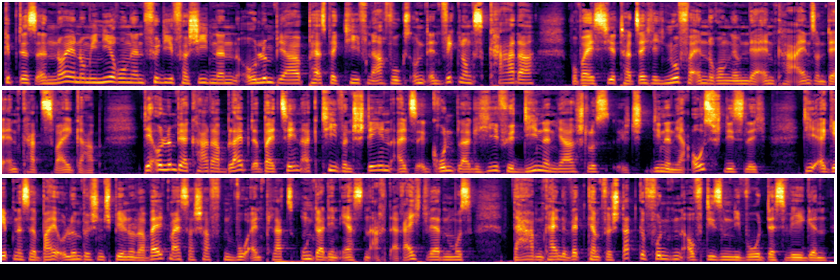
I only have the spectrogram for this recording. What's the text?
gibt es äh, neue Nominierungen für die verschiedenen Olympia-Perspektiv-, Nachwuchs- und Entwicklungskader, wobei es hier tatsächlich nur Veränderungen in der NK1 und der NK2 gab. Der Olympiakader bleibt bei zehn Aktiven stehen. Als Grundlage hierfür dienen ja, Schluss, dienen ja ausschließlich die Ergebnisse bei Olympischen Spielen oder Weltmeisterschaften, wo ein Platz unter den ersten acht erreicht werden muss. Da haben keine Wettkämpfe stattgefunden auf diesem Niveau, deswegen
